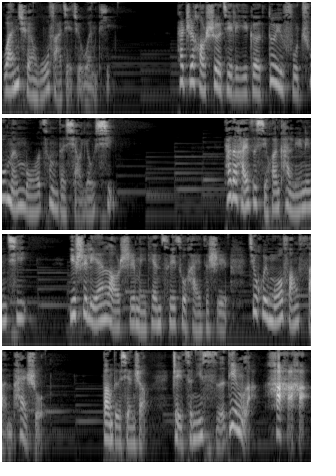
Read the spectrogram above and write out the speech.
完全无法解决问题。他只好设计了一个对付出门磨蹭的小游戏。他的孩子喜欢看《零零七》，于是李安老师每天催促孩子时，就会模仿反派说：“邦德先生，这次你死定了！”哈哈哈。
